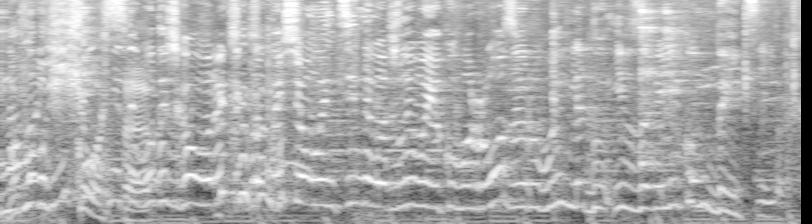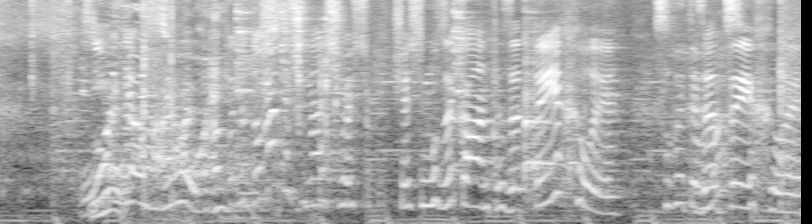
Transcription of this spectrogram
На можливо, моїй що кухні ти будеш говорити про те, що млинці не важливо якого розміру, вигляду і взагалі кондиції. Ну, Ой-ой-ой. А ви не думаєте, що нас щось, щось музиканти затихли? Слухайте, в нас- затихли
